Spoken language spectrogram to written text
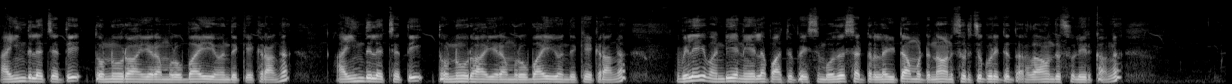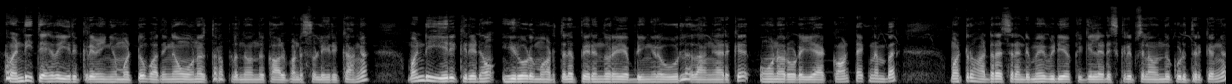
ஐந்து லட்சத்தி தொண்ணூறாயிரம் ரூபாய் வந்து கேட்குறாங்க ஐந்து லட்சத்தி தொண்ணூறாயிரம் ரூபாய் வந்து கேட்குறாங்க விலை வண்டியை நேரில் பார்த்து பேசும்போது சற்று லைட்டாக மட்டும்தான் அனுசரித்து குறைத்து தரதாக வந்து சொல்லியிருக்காங்க. வண்டி தேவை இருக்கிறவங்க மட்டும் பார்த்திங்கன்னா ஓனர் தரப்புலேருந்து வந்து கால் பண்ண சொல்லியிருக்காங்க. வண்டி இருக்கிற இடம் ஈரோடு மாவட்டத்தில் பெருந்துறை அப்படிங்கிற ஊரில் தாங்க இருக்குது ஓனருடைய கான்டாக்ட் நம்பர் மற்றும் அட்ரஸ் ரெண்டுமே வீடியோக்கு கீழே டிஸ்கிரிப்ஷனில் வந்து கொடுத்துருக்கேங்க.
